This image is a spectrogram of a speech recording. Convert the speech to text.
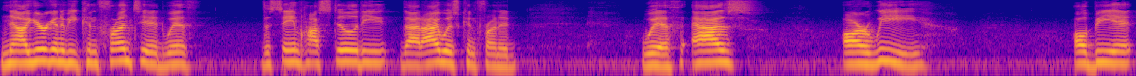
now you're going to be confronted with the same hostility that I was confronted with, as are we, albeit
